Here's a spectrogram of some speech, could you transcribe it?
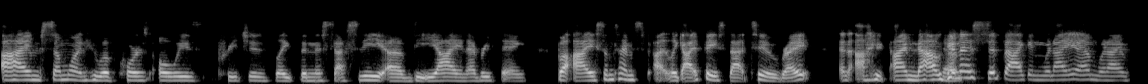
i'm someone who of course always preaches like the necessity of dei and everything but i sometimes like i face that too right and I I'm now yeah. gonna sit back and when I am when I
